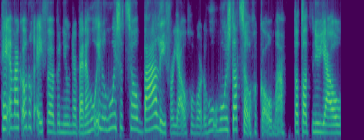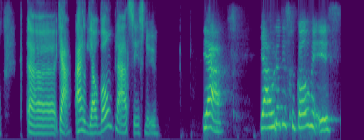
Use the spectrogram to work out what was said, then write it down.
Hey, en waar ik ook nog even benieuwd naar ben. Hoe is, hoe is het zo Bali voor jou geworden? Hoe, hoe is dat zo gekomen? Dat dat nu jouw, ja, eigenlijk jouw woonplaats is nu. Ja. ja, hoe dat is gekomen is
